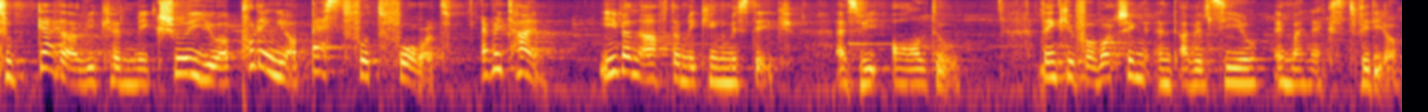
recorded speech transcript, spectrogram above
Together we can make sure you are putting your best foot forward every time, even after making a mistake, as we all do. Thank you for watching and I will see you in my next video.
